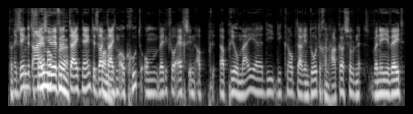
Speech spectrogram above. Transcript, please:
dat ik denk dat Ajax nu even de eh, tijd neemt. En dat lijkt me ook goed om, weet ik veel, ergens in apri- april, mei eh, die, die knoop daarin door te gaan hakken. Zo, wanneer je weet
